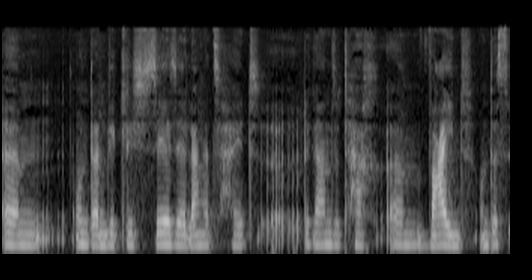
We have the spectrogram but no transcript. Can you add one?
ähm, und dann wirklich sehr, sehr lange Zeit äh, den ganzen Tag ähm, weint und das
